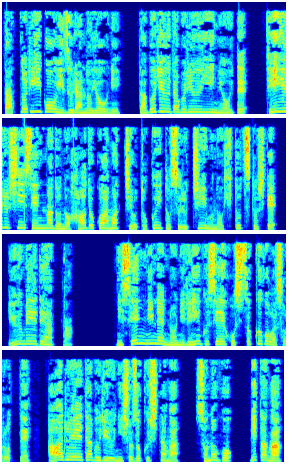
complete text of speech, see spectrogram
ダッドリーボーイズらのように WWE において TLC 戦などのハードコアマッチを得意とするチームの一つとして有名であった。2002年の2リーグ制発足後は揃って RAW に所属したが、その後、リタが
